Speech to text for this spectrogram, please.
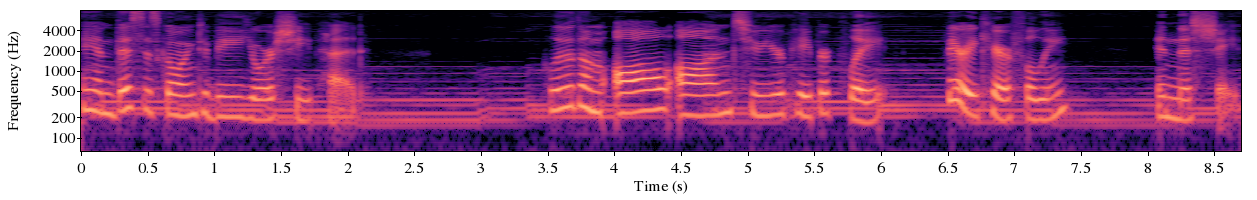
And this is going to be your sheep head. Glue them all onto your paper plate very carefully in this shape.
